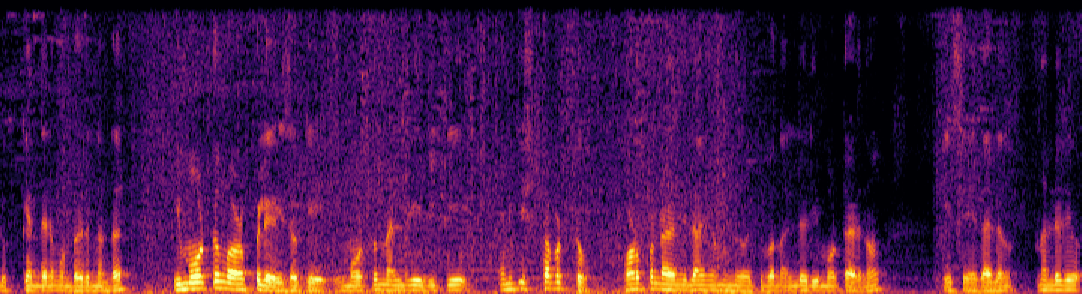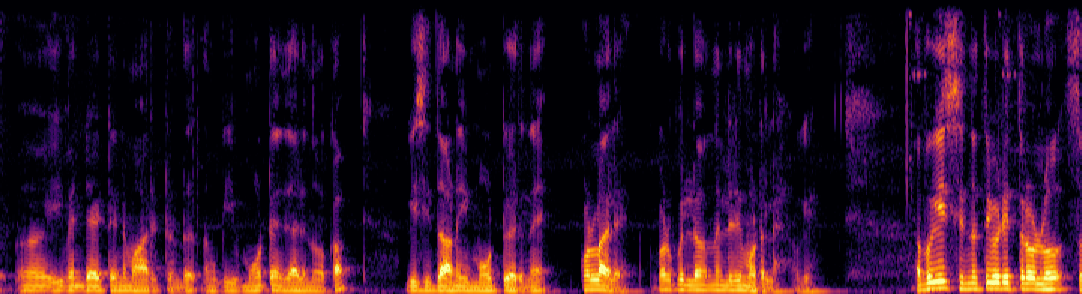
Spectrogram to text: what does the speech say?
ലുക്ക് എന്തെങ്കിലും കൊണ്ടുവരുന്നുണ്ട്. ഇമോട്ടും കുഴപ്പമില്ല ഗൈസ് ഓക്കെ ഇമോട്ടും നല്ല രീതിക്ക് എനിക്ക് ഇഷ്ടപ്പെട്ടു. കുഴപ്പമുണ്ടായിരുന്നില്ല. ഞാൻ മുന്നേ നോക്കിയപ്പോൾ നല്ലൊരു ഇമോട്ടായിരുന്നു ഗൈസ് ഏതായാലും നല്ലൊരു ഇവന്റായിട്ട് തന്നെ മാറിയിട്ടുണ്ട്. നമുക്ക് ഇമോട്ട് ഏതായാലും നോക്കാം. ഗീസ് ഇതാണ് ഇമോട്ട് വരുന്നത് കൊള്ളാമല്ലേ കുഴപ്പമില്ല നല്ലൊരു ഇമോട്ടല്ലേ ഓക്കെ അപ്പോൾ ഗീസ് ഇന്നത്തെ വീഡിയോ ഇത്രേ ഉള്ളൂ. സോ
